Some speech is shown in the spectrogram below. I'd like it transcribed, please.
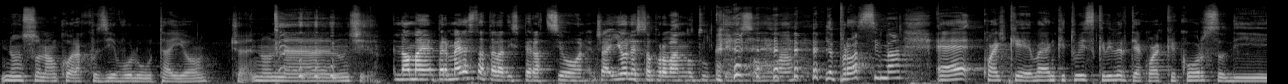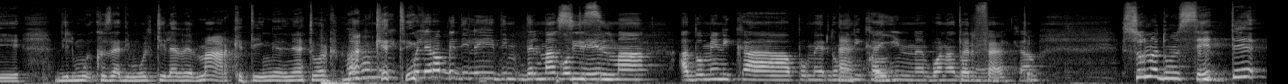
non sono ancora così evoluta io. Cioè, non, non ci... No, ma per me è stata la disperazione. Cioè, io le sto provando tutte, insomma. la prossima è qualche... Vai anche tu a iscriverti a qualche corso di... di cos'è? Di multilevel marketing, network ma marketing. quelle robe di, di, del mago sì, Telma sì. a domenica, pomer- domenica ecco, in Buona Domenica. Perfetto. Sono ad un 7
